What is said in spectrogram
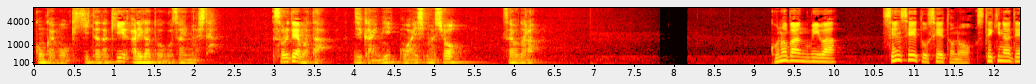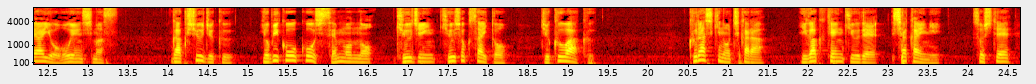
今回もお聴きいただきありがとうございました。それではまた次回にお会いしましょう。さようなら。この番組は先生と生徒の素敵な出会いを応援します。学習塾予備校講師専門の求人・給食サイト塾ワーク。倉敷の力医学研究で社会にそして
